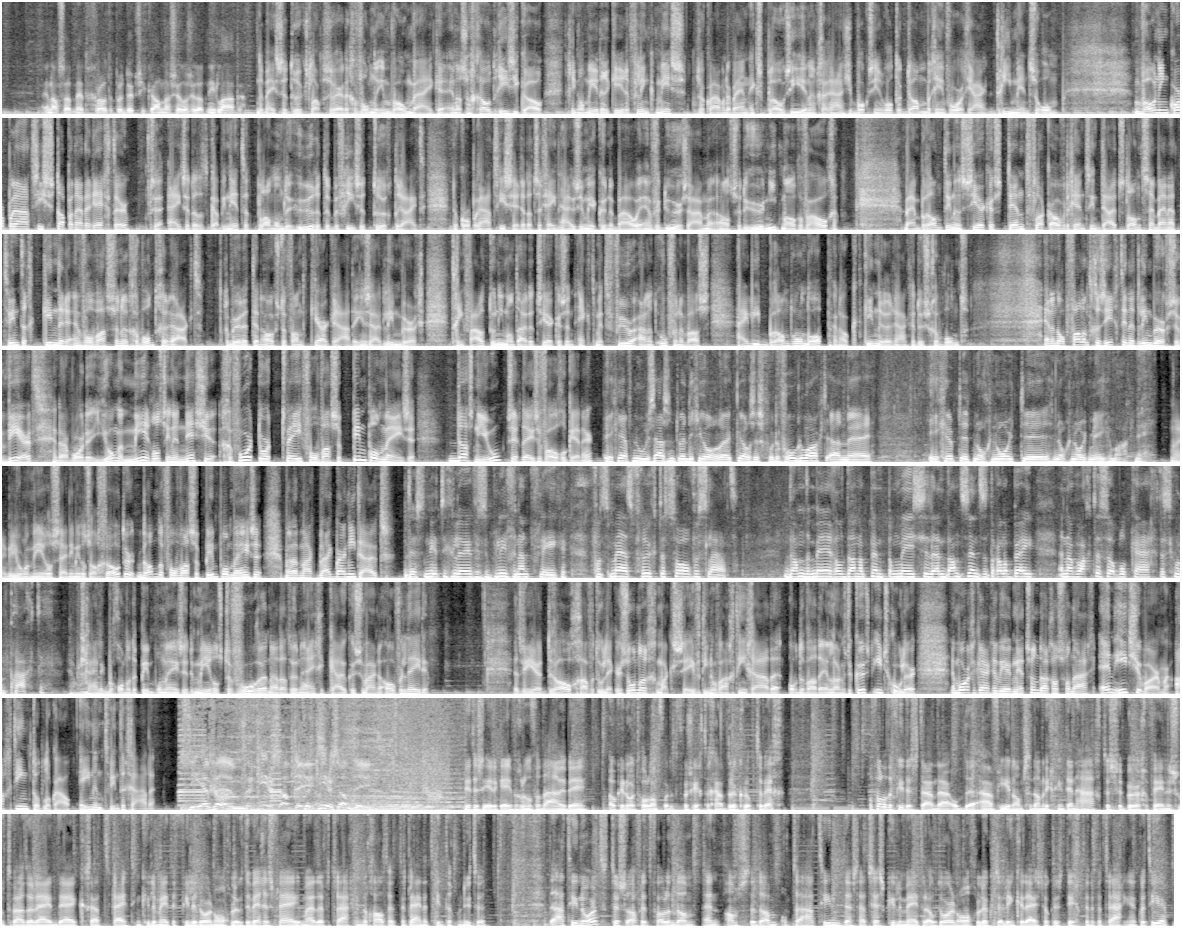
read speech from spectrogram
en als dat met grote productie kan, dan zullen ze dat niet laten. De meeste drugslabs werden gevonden in woonwijken en dat is een groot risico. Het ging al meerdere keren flink mis. Zo kwamen er bij een explosie in een garagebox in Rotterdam begin vorig jaar drie mensen om. Woningcorporaties stappen naar de rechter. Ze eisen dat het kabinet het plan om de huren te bevriezen terugdraait. De corporaties zeggen dat ze geen huizen meer kunnen bouwen en verduurzamen als ze de huur niet mogen verhogen. Bij een brand in een circus tent vlak over de grens in Duitsland zijn bijna 20 kinderen en volwassenen gewond geraakt. Het gebeurde ten oosten van Kerkrade in Zuid-Limburg. Het ging fout toen iemand uit het circus een act met vuur aan het oefenen was. Hij liep brandwonden op en ook kinderen raakten dus gewond. En een opvallend gezicht in het Limburgse Weert. Daar worden jonge merels in een nestje gevoerd door twee volwassen pimpelmezen. Dat is nieuw, zegt deze vogelkenner. Ik heb nu 26 jaar eh, cursus voor de vogelwacht en uh, ik heb dit nog nooit, uh, nog nooit meegemaakt, nee. Nee, de jonge merels zijn inmiddels al groter dan de volwassen pimpelmezen. Maar dat maakt blijkbaar niet uit. Het is niet te geloven, ze blijven aan het vliegen. Van smaas vroeg tot laat. Dan de merel, dan een pimpelmeisje en dan zijn ze er allebei. En dan wachten ze op elkaar. Dat is gewoon prachtig. Ja, waarschijnlijk begonnen de pimpelmezen de merels te voeren nadat hun eigen kuikens waren overleden. Het weer droog, af en toe lekker zonnig, max 17 of 18 graden. Op de Wadden en langs de kust iets koeler. En morgen krijgen we weer net zo'n dag als vandaag en ietsje warmer. 18 tot lokaal 21 graden. ZFM, verkeersupdate. verkeersupdate. Dit is Erik Evengroen van de AWB. Ook in Noord-Holland wordt het voorzichtig gaan drukker op de weg. Opvallende files staan daar op de A4 Amsterdam richting Den Haag. Tussen Burgerveen en Zoeterwoude Rijndijk staat 15 kilometer file door een ongeluk. De weg is vrij, maar de vertraging nog altijd een kleine 20 minuten. De A10 Noord tussen afrit Volendam en Amsterdam op de A10. Daar staat 6 kilometer ook door een ongeluk. De linkerrijstok is dicht en de vertraging een kwartier.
